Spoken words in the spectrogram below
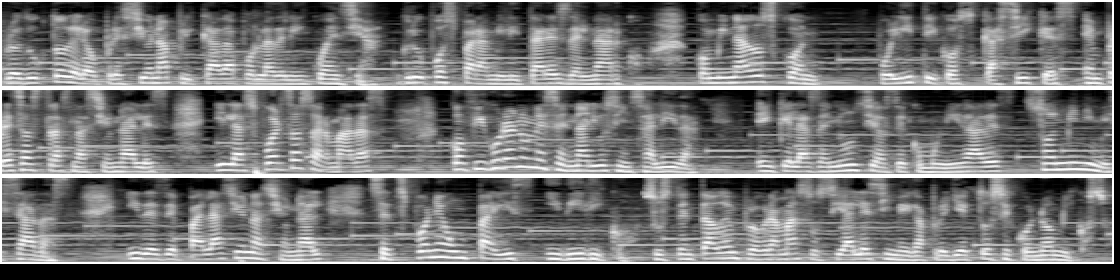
producto de la opresión aplicada por la delincuencia, grupos paramilitares del narco, combinados con políticos, caciques, empresas transnacionales y las Fuerzas Armadas, configuran un escenario sin salida, en que las denuncias de comunidades son minimizadas y desde Palacio Nacional se expone un país idílico, sustentado en programas sociales y megaproyectos económicos,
